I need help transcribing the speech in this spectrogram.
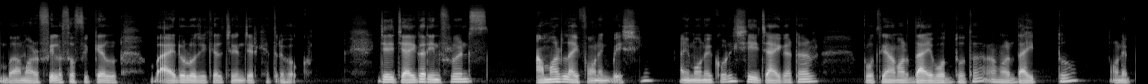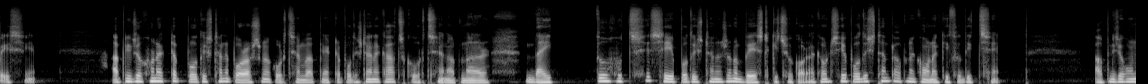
বা আমার ফিলোসফিক্যাল বা আইডিওলজিক্যাল চেঞ্জের ক্ষেত্রে হোক যে জায়গার ইনফ্লুয়েন্স আমার লাইফে অনেক বেশি, আমি মনে করি সেই জায়গাটার প্রতি আমার দায়বদ্ধতা, আমার দায়িত্ব অনেক বেশি। আপনি যখন একটা প্রতিষ্ঠানে পড়াশোনা করছেন বা আপনি একটা প্রতিষ্ঠানে কাজ করছেন, আপনার দায়িত্ব হচ্ছে সেই প্রতিষ্ঠানের জন্য বেস্ট কিছু করা, কারণ সেই প্রতিষ্ঠানটা আপনাকে অনেক কিছু দিচ্ছে। আপনি যখন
